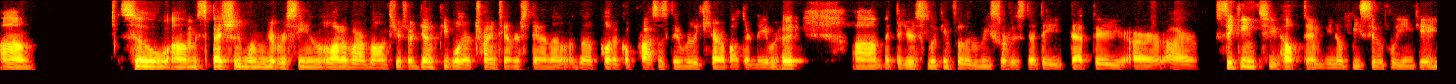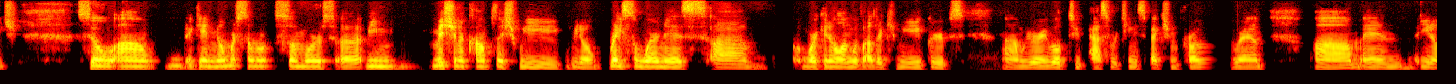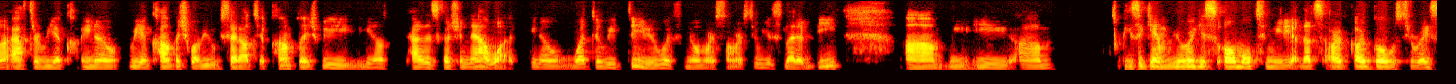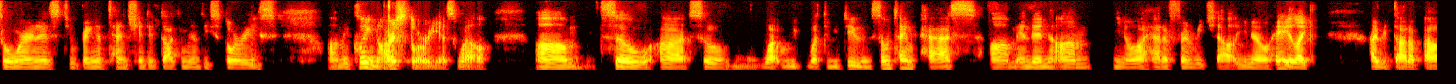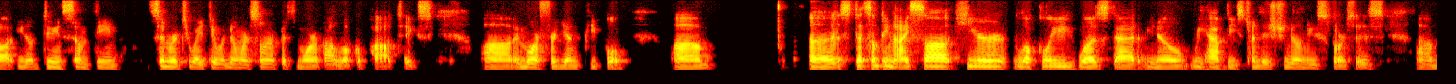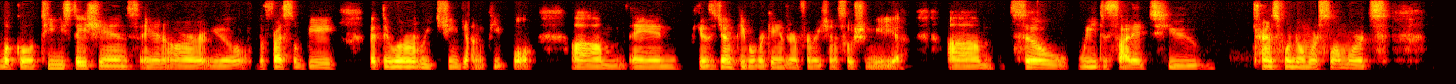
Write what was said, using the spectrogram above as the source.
Um, so um, especially when we were seeing a lot of our volunteers are young people that are trying to understand the, the political process they really care about their neighborhood um, but they're just looking for the resources that they that they are, are seeking to help them you know be civically engaged. So uh, again no more summer summers uh, we mission accomplished. We you know raised awareness um, working along with other community groups. Um, we were able to pass a routine inspection program um, and you know after we you know we accomplished what we set out to accomplish we you know had a discussion now what? You know what do we do with no more summers? Do we just let it be? Um, we, we um, because again we were just all multimedia. That's our, our goal was to raise awareness to bring attention to document these stories um, including our story as well. Um, so uh, so what we what do we do? And some time um, and then um, you know i had a friend reach out you know hey like have you thought about you know doing something similar to what I did with No More Slumlords, but it's more about local politics uh, and more for young people. Um, uh, that's something I saw here locally was that you know we have these traditional news sources, um, local TV stations, and our you know the Fresno Bee, but they weren't reaching young people, um, and because young people were getting their information on social media, um, so we decided to transform No More Slumlords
